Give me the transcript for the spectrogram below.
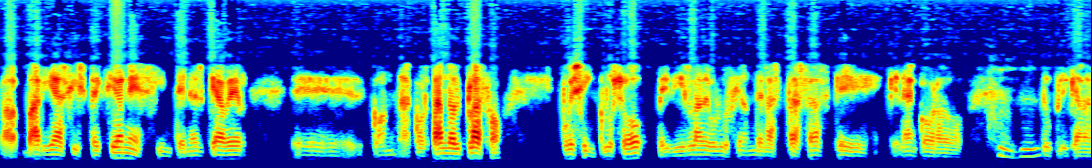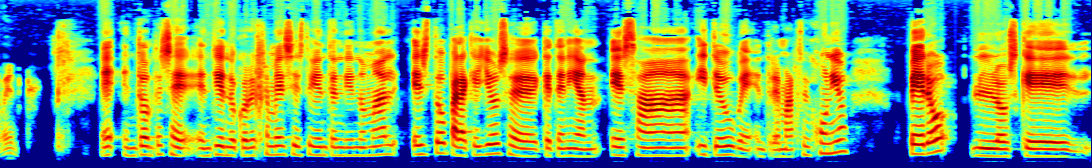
a varias inspecciones sin tener que haber eh, con, acortando el plazo pues incluso pedir la devolución de las tasas que, le han cobrado duplicadamente. Eh, entonces, eh, entiendo, corrígeme si estoy entendiendo mal, esto para aquellos que tenían esa ITV entre marzo y junio, pero los que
